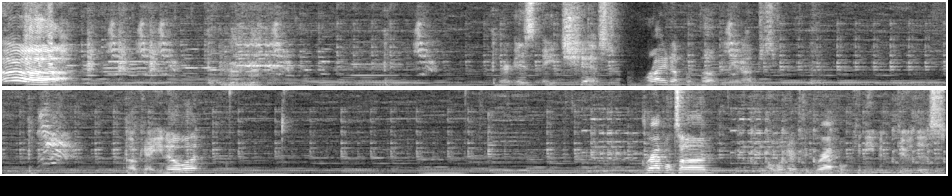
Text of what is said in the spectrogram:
Ah! There is a chest right up above me, and I'm just... Okay, you know what? Grapple time! I wonder if the grapple can even do this.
